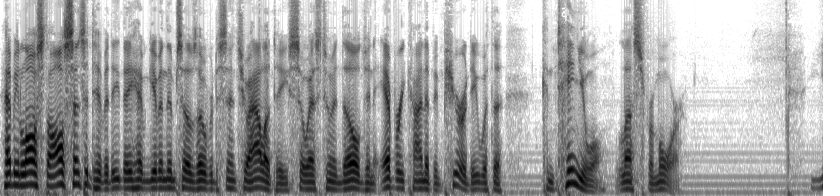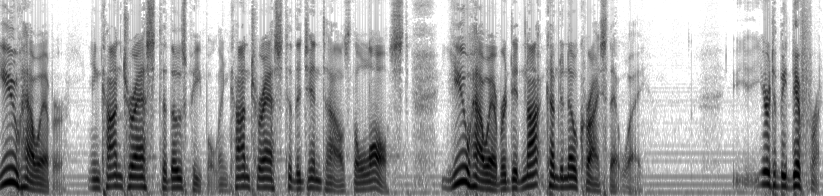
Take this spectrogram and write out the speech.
Having lost all sensitivity, they have given themselves over to sensuality so as to indulge in every kind of impurity with a continual lust for more. You, however, in contrast to those people, in contrast to the Gentiles, the lost, you, however, did not come to know Christ that way. You're to be different.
